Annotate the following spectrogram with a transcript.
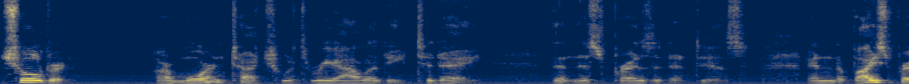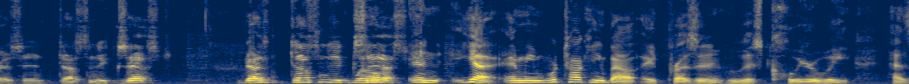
Children are more in touch with reality today than this president is. And the vice president doesn't exist. Does, doesn't exist. Well, and yeah, I mean, we're talking about a president who is clearly has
